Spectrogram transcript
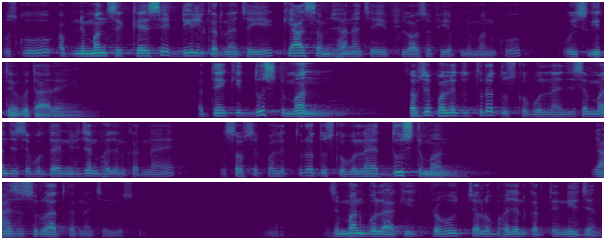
उसको अपने मन से कैसे डील करना चाहिए, क्या समझाना चाहिए फिलॉसफी अपने मन को, वो इस गीत में बता रहे हैं। कहते हैं कि दुष्ट मन सबसे पहले तो तुरंत उसको बोलना है। जैसे मन जैसे बोलता है, निर्जन भजन करना है तो सबसे पहले तुरंत उसको बोलना है, दुष्ट मन। यहाँ से शुरुआत करना चाहिए उसको। है ना? जैसे मन बोला कि, प्रभु, चलो भजन करते निर्जन।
